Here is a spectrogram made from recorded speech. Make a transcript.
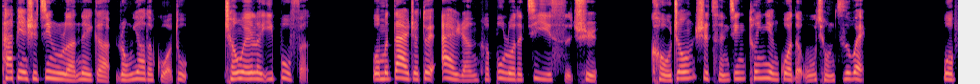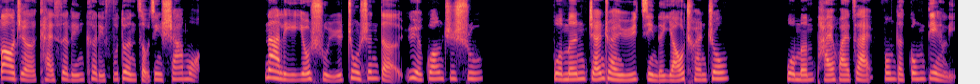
他便是进入了那个荣耀的国度，成为了一部分。我们带着对爱人和部落的记忆死去，口中是曾经吞咽过的无穷滋味。我抱着凯瑟琳·克里夫顿走进沙漠，那里有属于众生的月光之书。我们辗转于锦的谣传中。我们徘徊在风的宫殿里，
